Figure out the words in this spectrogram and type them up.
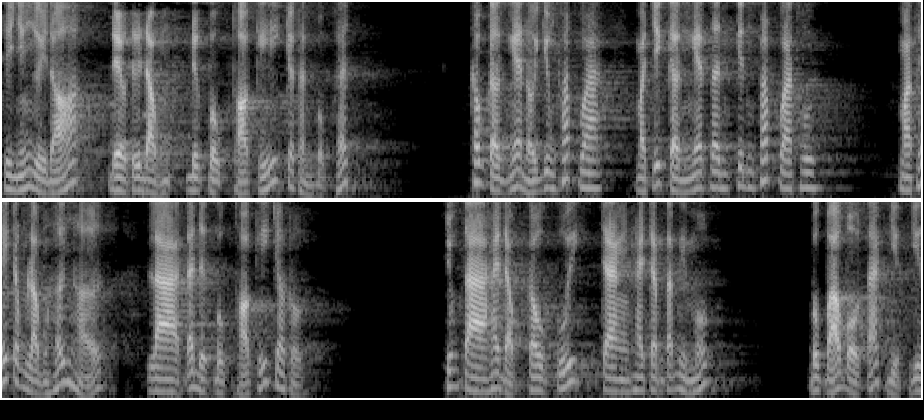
thì những người đó đều tự động được bục thọ ký cho thành bục hết. Không cần nghe nội dung Pháp qua mà chỉ cần nghe tên Kinh Pháp qua thôi mà thấy trong lòng hớn hở là đã được bục thọ ký cho rồi. Chúng ta hãy đọc câu cuối trang 281. Bụt bảo Bồ Tát diệt dư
